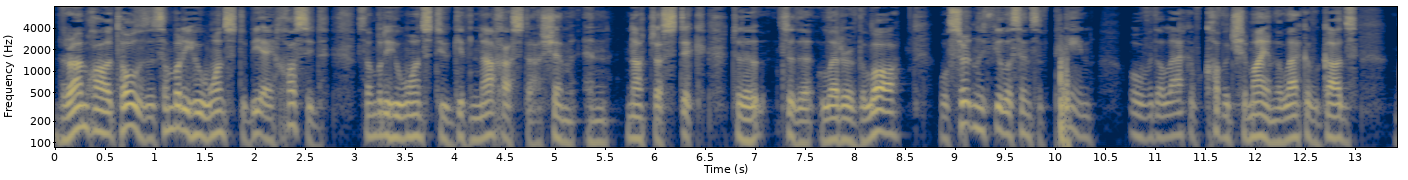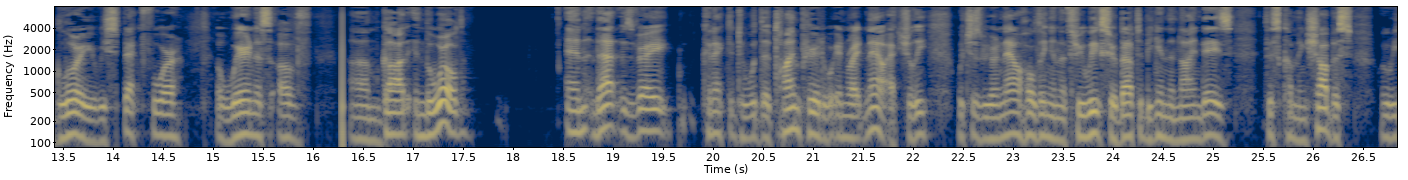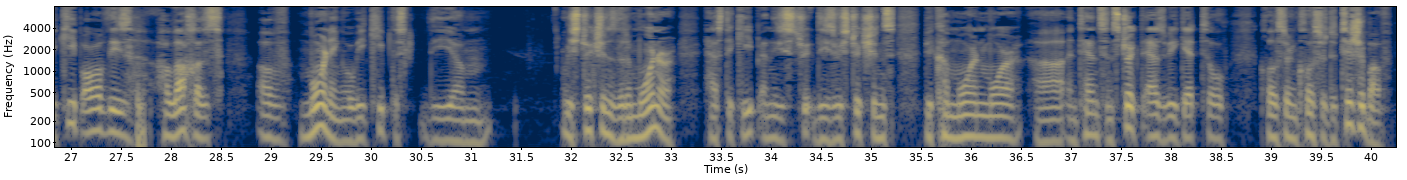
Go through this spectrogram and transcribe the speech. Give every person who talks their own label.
Speaker 1: The Ramchal told us that somebody who wants to be a chassid, somebody who wants to give nachas to Hashem and not just stick to the to the letter of the law, will certainly feel a sense of pain over the lack of kavod shemayim, the lack of God's glory, respect for, awareness of um, God in the world. And that is very connected to what the time period we're in right now, actually, which is we are now holding in the three weeks. We're about to begin the nine days this coming Shabbos, where we keep all of these halachas of mourning, where we keep the, the um, restrictions that a mourner has to keep, and these these restrictions become more and more uh, intense and strict as we get till closer and closer to Tisha B'av.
